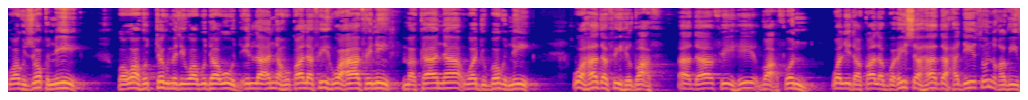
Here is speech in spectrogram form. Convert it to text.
وارزقني. رواه الترمذي وابو داود إلا أنه قال فيه وعافني مكان واجبرني. وهذا فيه ضعف هذا فيه ضعف. ولذا قال أبو عيسى هذا حديث غريب.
